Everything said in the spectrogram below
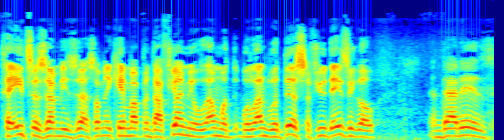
to Eitzah Zemizeh. Something came up in Daf Yomi, we'll end, with, we'll end with this a few days ago and that is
